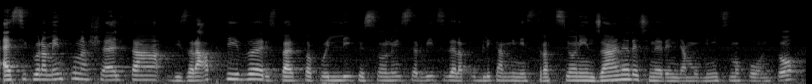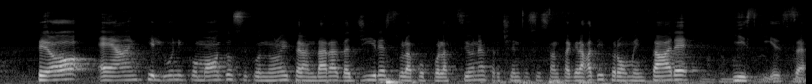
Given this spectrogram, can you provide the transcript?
È sicuramente una scelta disruptive rispetto a quelli che sono i servizi della pubblica amministrazione in genere, ce ne rendiamo benissimo conto, però è anche l'unico modo secondo noi per andare ad agire sulla popolazione a 360 gradi per aumentare gli skills.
